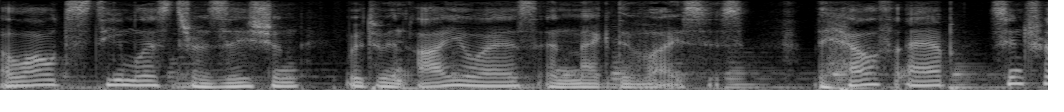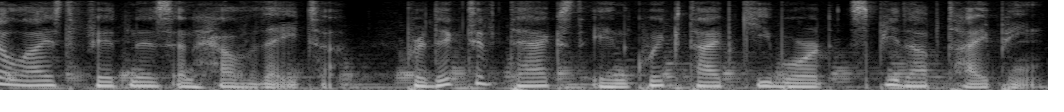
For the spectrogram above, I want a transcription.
allowed seamless transition between iOS and Mac devices. The Health app centralized fitness and health data. Predictive text in QuickType keyboard speed up typing.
